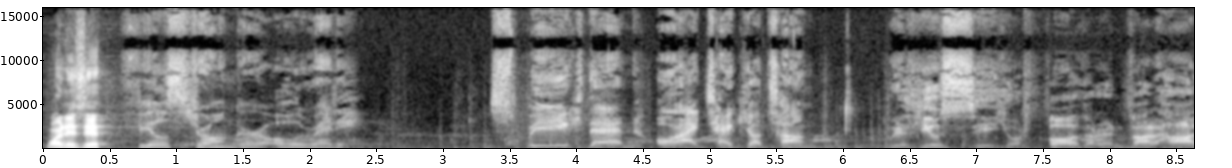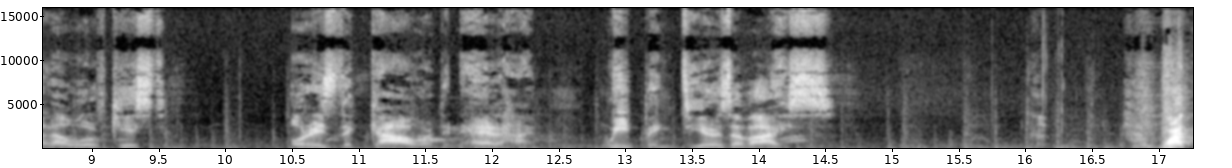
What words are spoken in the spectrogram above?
What is it? Feel stronger already. Speak then, or I take your tongue. Will you see your father in Valhalla, Wolf-Kissed? Or is the coward in Helheim weeping tears of ice? What?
